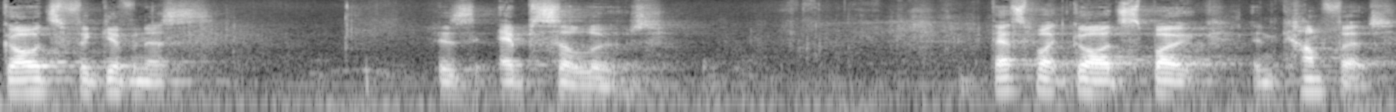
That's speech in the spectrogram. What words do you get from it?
God's forgiveness is absolute. That's what God spoke in comfort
